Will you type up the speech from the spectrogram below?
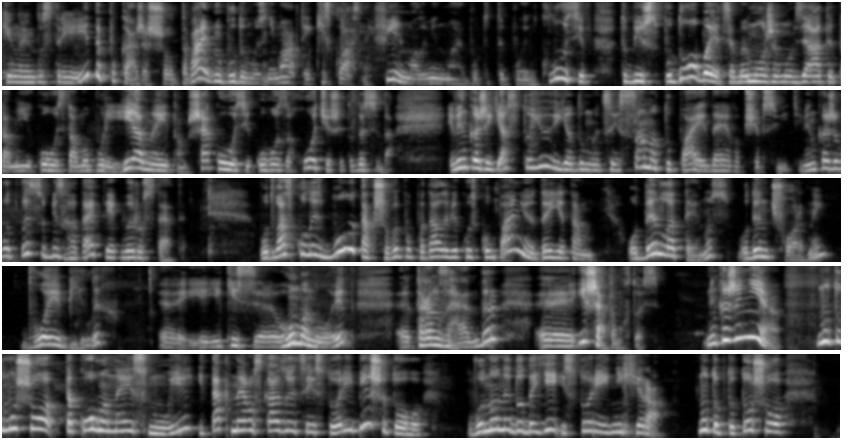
кіноіндустрії, і типу каже, що давай ми будемо знімати якийсь класний фільм, але він має бути типу інклюсів. Тобі ж сподобається, ми можемо взяти там якогось там аборігена, і там ще когось, і кого захочеш, і туди-сюди. І він каже: Я стою, і я думаю, це сама тупа ідея вообще в світі. Він каже: От ви собі згадайте, як ви ростете. От вас колись було так, що ви попадали в якусь компанію, де є там один латинос, один чорний, двоє білих, е, якийсь е, гуманоїд, е, трансгендер е, і ще там хтось. Він каже: ні. Ну тому що такого не існує, і так не розказується історії. Більше того, воно не додає історії ніхіра. Ну, тобто, то, що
